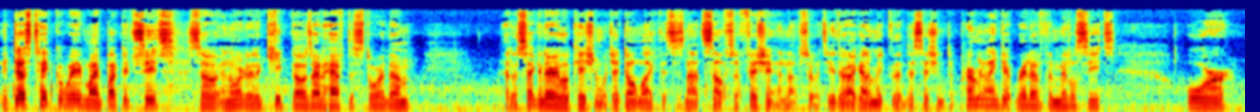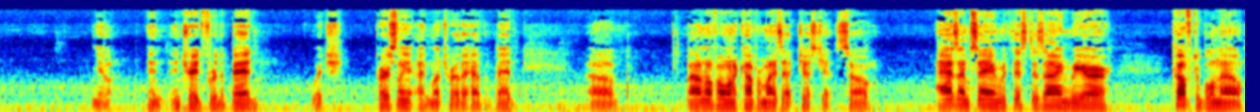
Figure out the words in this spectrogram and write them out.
It does take away my bucket seats, so in order to keep those, I'd have to store them at a secondary location, which I don't like. This is not self-sufficient enough, so it's either I gotta make the decision to permanently get rid of the middle seats or, you know, and, and trade for the bed, which personally, I'd much rather have the bed. Uh, but I don't know if I want to compromise that just yet. So as I'm saying with this design, we are comfortable now,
